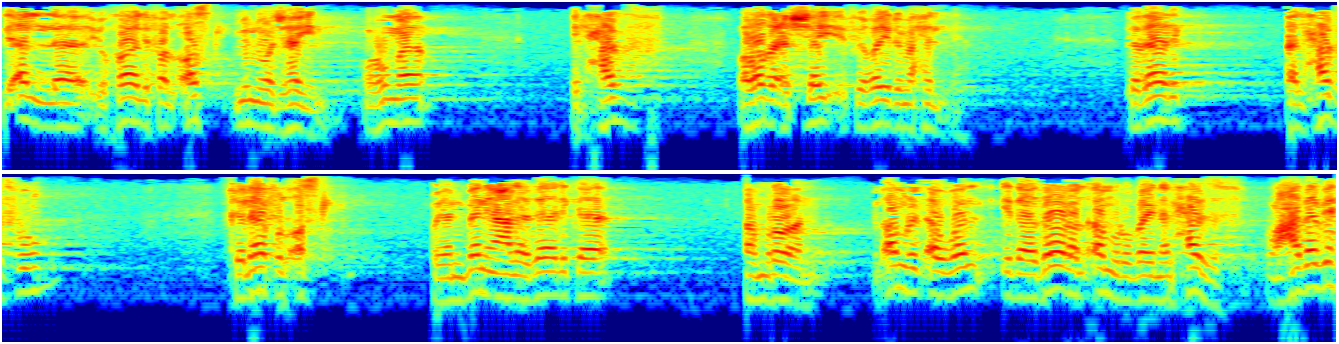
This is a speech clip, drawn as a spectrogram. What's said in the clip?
لئلا يخالف الأصل من وجهين وهما الحذف ووضع الشيء في غير محله. كذلك الحذف خلاف الأصل وينبني على ذلك أمران. الأمر الأول إذا دار الأمر بين الحذف وعدمه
